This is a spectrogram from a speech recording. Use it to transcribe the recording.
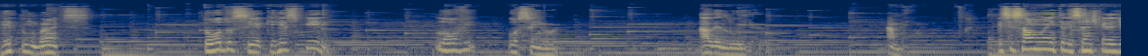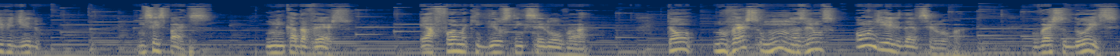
retumbantes. Todo ser que respire, louve o Senhor. Aleluia. Amém. Esse salmo é interessante que ele é dividido em seis partes, uma em cada verso. É a forma que Deus tem que ser louvado. Então, no verso 1 nós vemos onde ele deve ser louvado. O verso 2,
